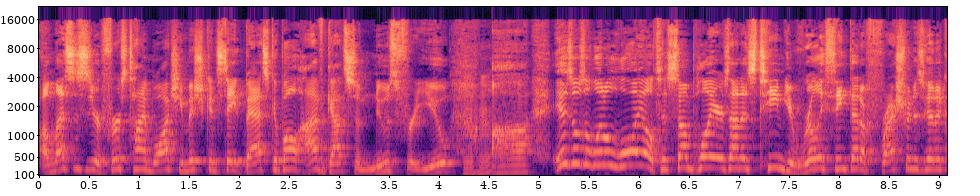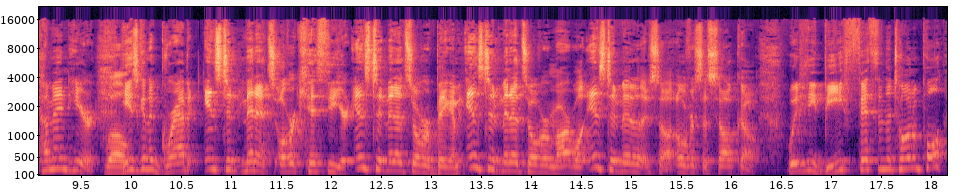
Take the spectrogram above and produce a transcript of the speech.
Unless this is your first time watching Michigan State basketball, I've got some news for you. Uh, Izzo's a little loyal to some players on his team. You really think that a freshman is going to come in here? Well- He's going to grab instant minutes over Kithier, instant minutes over Bingham, instant minutes over Marble, instant minutes over Sissoko. Would he be fifth in the totem pole?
